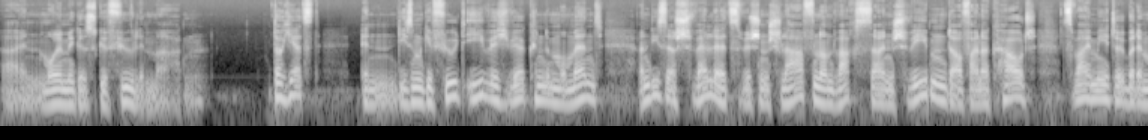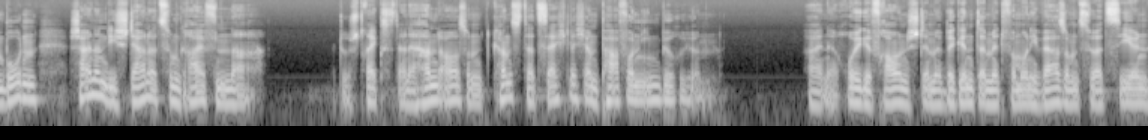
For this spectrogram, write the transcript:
ein mulmiges Gefühl im Magen. Doch jetzt, in diesem gefühlt ewig wirkenden Moment, an dieser Schwelle zwischen Schlafen und Wachsein, schwebend auf einer Couch, zwei Meter über dem Boden, scheinen die Sterne zum Greifen nah. Du streckst deine Hand aus und kannst tatsächlich ein paar von ihnen berühren. Eine ruhige Frauenstimme beginnt damit vom Universum zu erzählen,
